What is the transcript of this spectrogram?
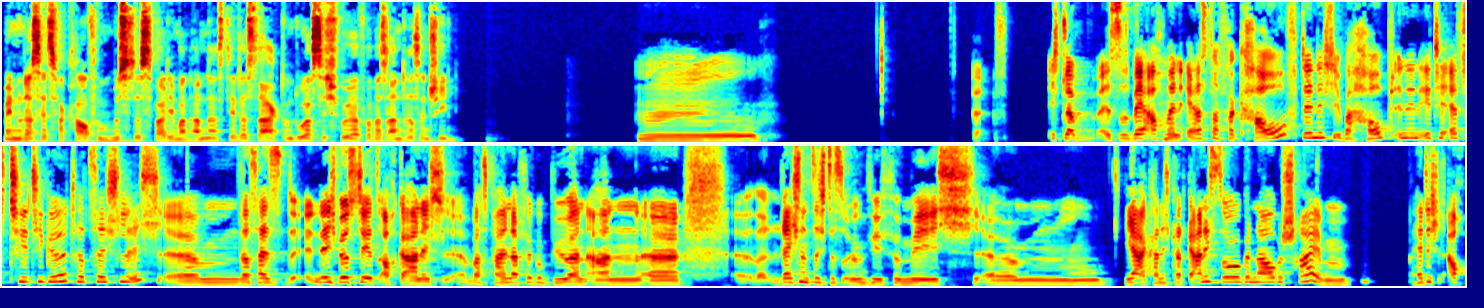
Wenn du das jetzt verkaufen müsstest, weil jemand anders dir das sagt und du hast dich früher für was anderes entschieden? Mmh ich glaube, es wäre auch mein erster Verkauf, den ich überhaupt in den ETFs tätige, tatsächlich. Ähm, das heißt, ich wüsste jetzt auch gar nicht, was fallen da für Gebühren an, äh, rechnet sich das irgendwie für mich? Ähm, ja, kann ich gerade gar nicht so genau beschreiben. Hätte ich auch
